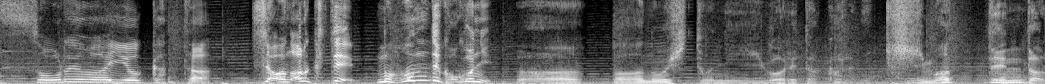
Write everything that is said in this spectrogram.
そそれはよかった。じゃなくてなんでここに？あああの人に言われたからに決まってんだろ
